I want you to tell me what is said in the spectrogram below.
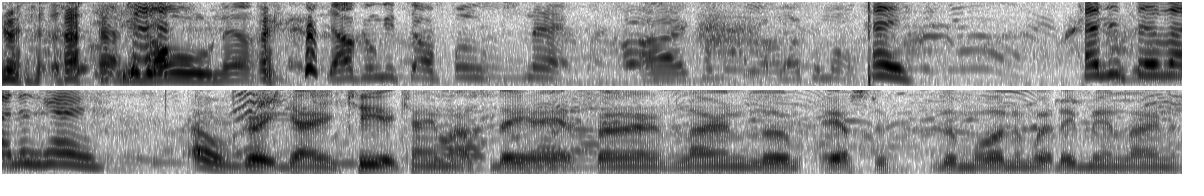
old. He's old now. Y'all come get y'all food, snack. All right, come on. Y'all come on. Hey, how you feel about this game? Oh, great game. Kid came out today, had fun, learned a little extra, a little more than what they've been learning.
